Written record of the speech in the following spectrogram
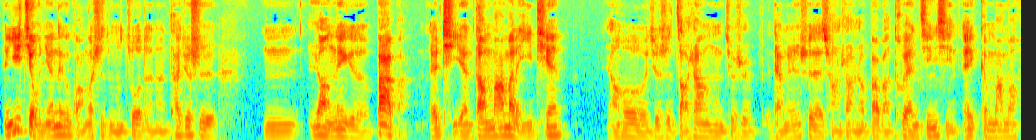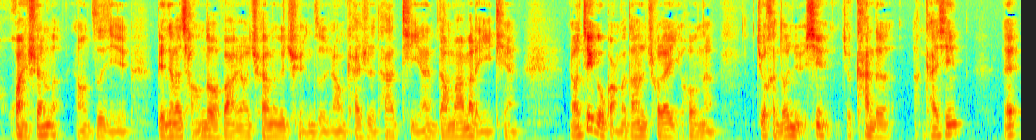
那一九年那个广告是怎么做的呢？他就是，嗯，让那个爸爸来体验当妈妈的一天。然后就是早上就是两个人睡在床上，然后爸爸突然惊醒，哎，跟妈妈换身了，然后自己变成了长头发，然后穿了个裙子，然后开始他体验当妈妈的一天。然后这个广告当时出来以后呢，就很多女性就看得很开心，哎。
